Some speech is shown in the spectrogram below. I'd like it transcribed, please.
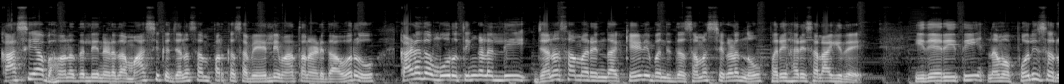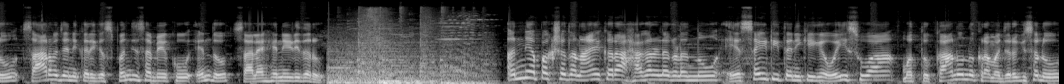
ಕಾಸಿಯಾ ಭವನದಲ್ಲಿ ನಡೆದ ಮಾಸಿಕ ಜನಸಂಪರ್ಕ ಸಭೆಯಲ್ಲಿ ಮಾತನಾಡಿದ ಅವರು, ಕಳೆದ ಮೂರು ತಿಂಗಳಲ್ಲಿ ಜನಸಾಮಾನ್ಯರಿಂದ ಕೇಳಿ ಬಂದಿದ್ದ ಸಮಸ್ಯೆಗಳನ್ನು ಪರಿಹರಿಸಲಾಗಿದೆ. ಇದೇ ರೀತಿ ನಮ್ಮ ಪೊಲೀಸರು ಸಾರ್ವಜನಿಕರಿಗೆ ಸ್ಪಂದಿಸಬೇಕು ಎಂದು ಸಲಹೆ ನೀಡಿದರು. ಅನ್ಯ ಪಕ್ಷದ ನಾಯಕರ ಹಗರಣಗಳನ್ನು ಎಸ್ಐಟಿ ತನಿಖೆಗೆ ವಹಿಸುವ ಮತ್ತು ಕಾನೂನು ಕ್ರಮ ಜರುಗಿಸಲು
